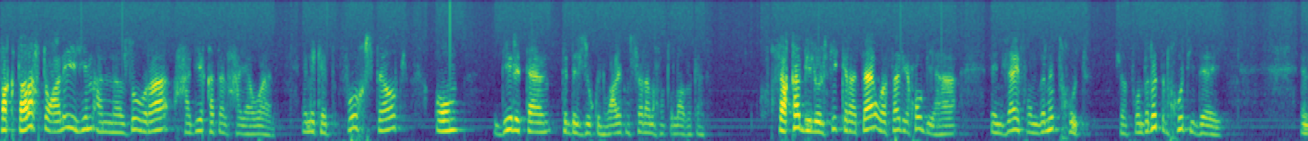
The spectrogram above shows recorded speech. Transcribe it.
فاقترحت عليهم أن نزور حديقة الحيوان. En ik voorstelde om dierentuin te bezoeken وعليكم السلام ورحمة الله وبركاته. فقبلوا الفكرة وفرحوا بها. إن جاي فندنت خوت فندنت الخوت داي إن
